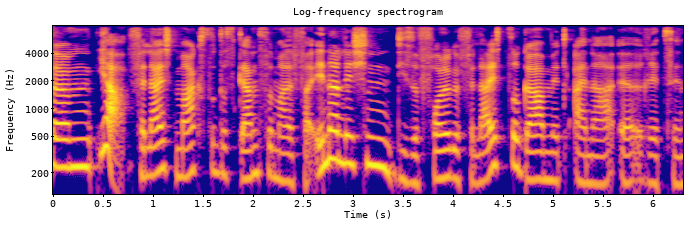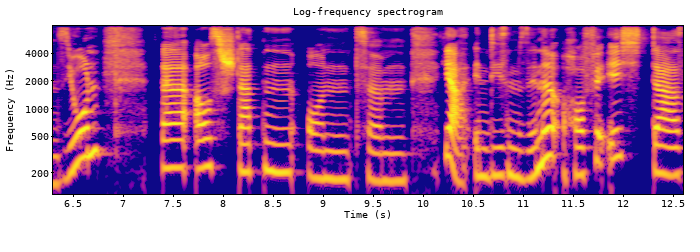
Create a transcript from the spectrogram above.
ähm, ja, vielleicht magst du das Ganze mal verinnerlichen, diese Folge vielleicht sogar mit einer äh, Rezension äh, ausstatten. Und ähm, ja, in diesem Sinne hoffe ich, dass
